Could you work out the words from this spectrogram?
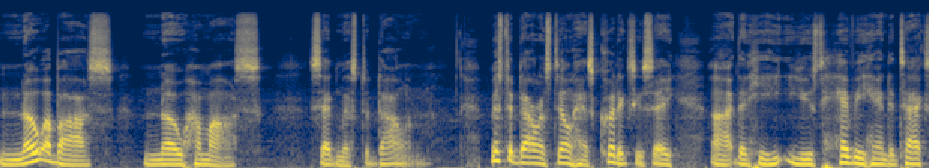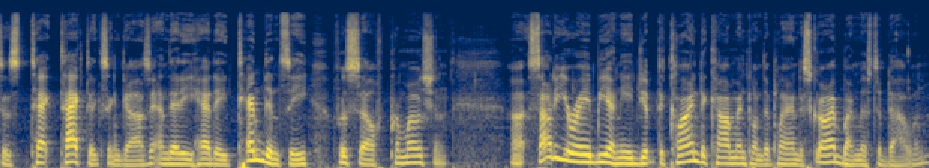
No Abbas, no Hamas, said Mr. Dahlan. Mr. Dahlan still has critics who say uh, that he used heavy handed tactics in Gaza and that he had a tendency for self promotion. Uh, Saudi Arabia and Egypt declined to comment on the plan described by Mr. Dahlan.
